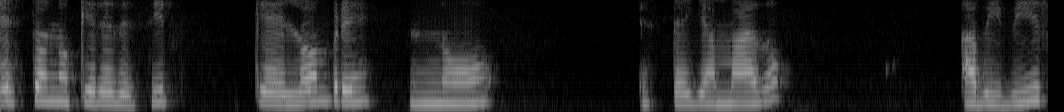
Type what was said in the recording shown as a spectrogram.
Esto no quiere decir que el hombre no esté llamado a vivir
